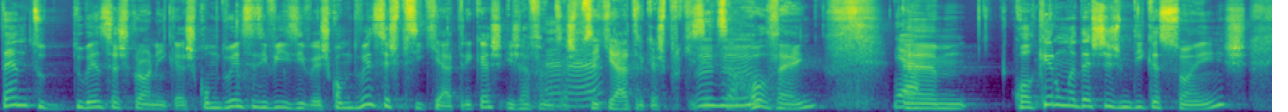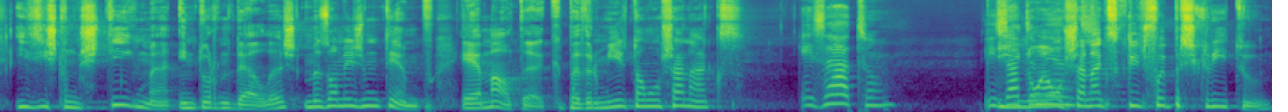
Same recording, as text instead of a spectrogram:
tanto de doenças crónicas, como doenças invisíveis, como doenças psiquiátricas, e já falamos das psiquiátricas porque isso é whole thing. Uhum. Yeah. Um, qualquer uma destas medicações, existe um estigma em torno delas, mas ao mesmo tempo é a malta que para dormir toma um Xanax. Exato. E Exatamente. não é um Xanax que lhes foi prescrito.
